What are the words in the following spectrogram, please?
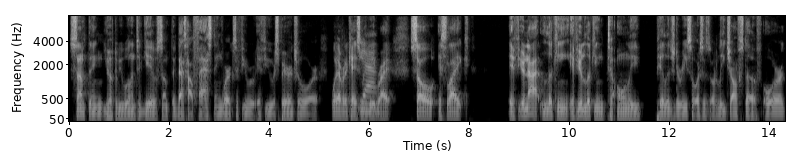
something, you have to be willing to give something. That's how fasting works if you were if you were spiritual or whatever the case may be, right? So it's like if you're not looking if you're looking to only pillage the resources or leech off stuff or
